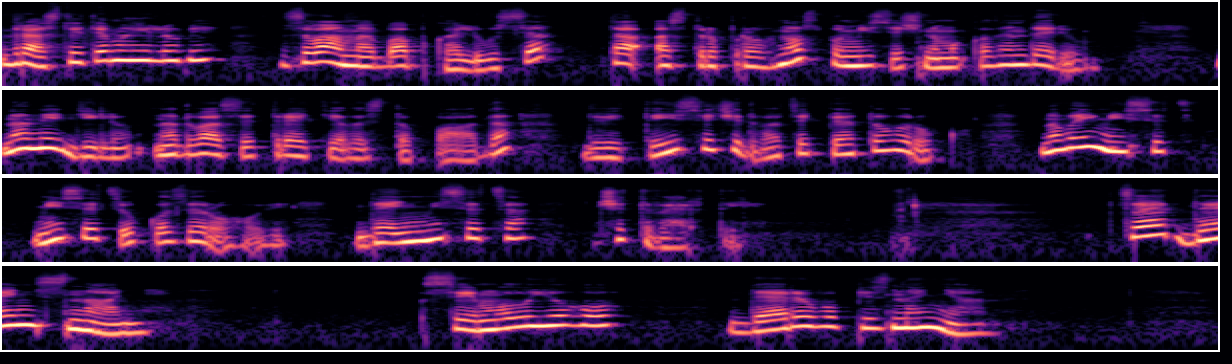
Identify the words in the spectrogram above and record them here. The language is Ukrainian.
Здрастуйте, мої любі! З вами бабка Люся та астропрогноз по місячному календарю. На неділю, на 23 листопада 2025 року. Новий місяць, місяць у Козирогові, день місяця четвертий. Це день знань. Символ його дерево пізнання.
